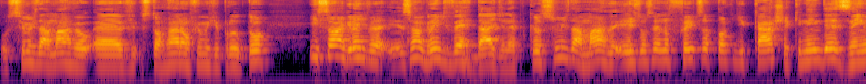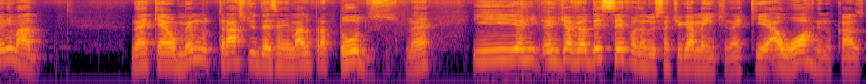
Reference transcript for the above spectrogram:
os filmes da Marvel é, se tornaram filmes de produtor isso é uma grande, isso é uma grande verdade, né? Porque os filmes da Marvel, eles estão sendo feitos a toque de caixa que nem desenho animado, né? Que é o mesmo traço de desenho animado para todos, né? E a gente, a gente, já viu a DC fazendo isso antigamente, né? Que a Warner, no caso,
